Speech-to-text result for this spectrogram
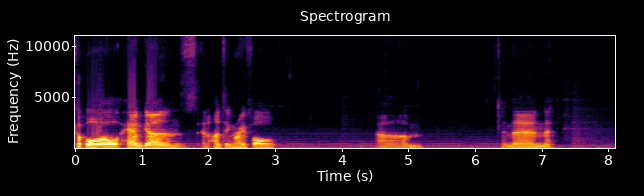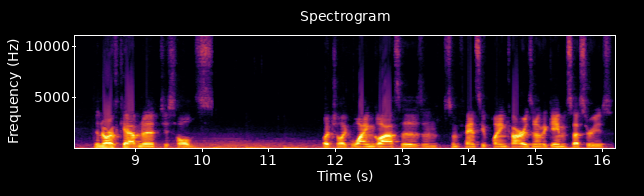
couple handguns and a hunting rifle. Um, and then the north cabinet just holds a bunch of like wine glasses and some fancy playing cards and other game accessories.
